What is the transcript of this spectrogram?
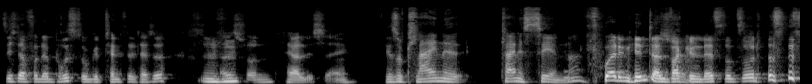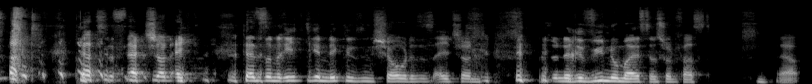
sich da von der Brüstung getänzelt hätte. Mhm. Das ist schon herrlich, ey. Ja, so kleine, kleine Szenen, ne? Wo er den Hintern wackeln lässt und so. Das ist halt, das ist halt schon echt, das ist so eine richtige Nicholson-Show. Das ist echt schon, so eine Revue-Nummer ist das schon fast. Ja.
